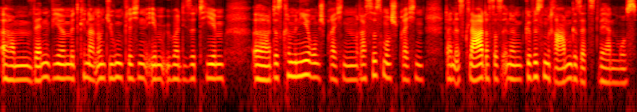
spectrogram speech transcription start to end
Ähm, wenn wir mit Kindern und Jugendlichen eben über diese Themen äh, Diskriminierung sprechen, Rassismus sprechen, dann ist klar, dass das in einen gewissen Rahmen gesetzt werden muss.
